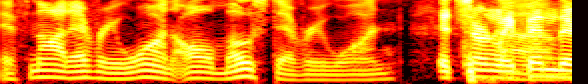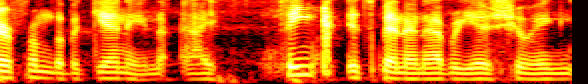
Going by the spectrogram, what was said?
if not every one almost every one. It's certainly um, been there from the beginning. I think it's been in every issuing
